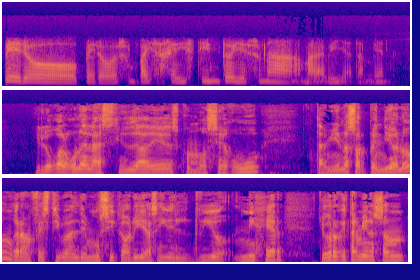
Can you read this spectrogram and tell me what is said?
pero, pero es un paisaje distinto y es una maravilla también. Y luego algunas de las ciudades como Segú también nos sorprendió, ¿no? Un gran festival de música a orillas ahí del río Níger. Yo creo que también son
